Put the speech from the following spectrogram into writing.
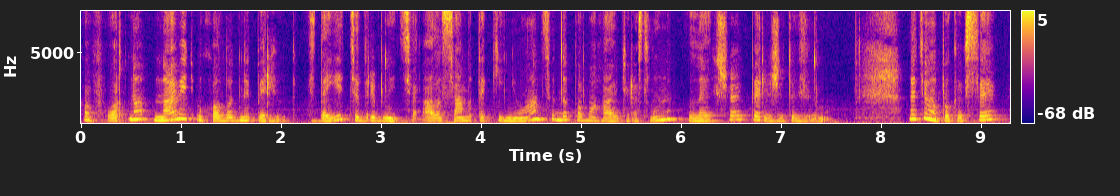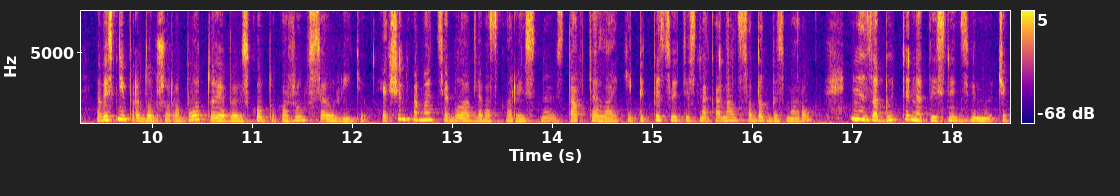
комфортно навіть у холодний період. Здається, дрібниця, але саме такі нюанси допомагають рослинам легше пережити зиму. На цьому поки все. Навесні продовжу роботу і обов'язково покажу все у відео. Якщо інформація була для вас корисною, ставте лайки, підписуйтесь на канал Садок без Марок і не забудьте натиснути дзвіночок,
